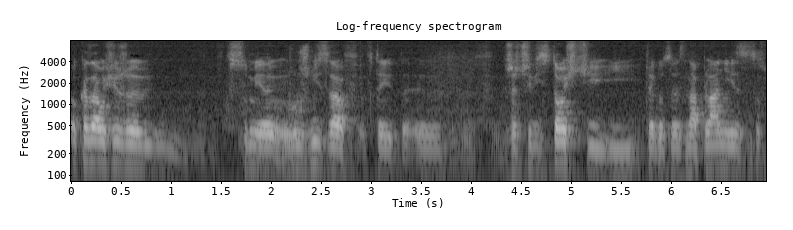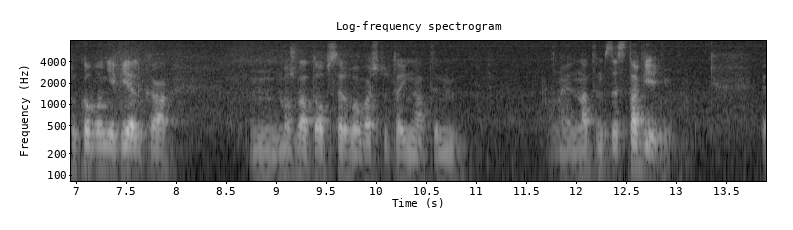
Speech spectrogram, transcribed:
Okazało się, że w sumie różnica w tej w rzeczywistości i tego, co jest na planie, jest stosunkowo niewielka. Mm, Można to obserwować tutaj na tym, e, na tym zestawieniu. E,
